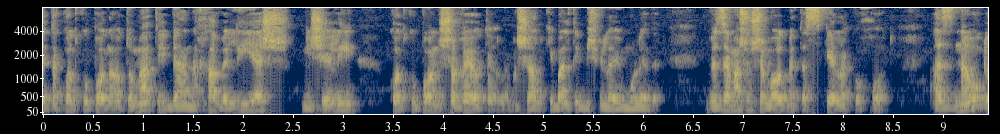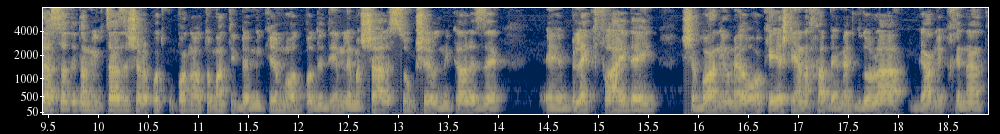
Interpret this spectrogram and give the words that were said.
את הקוד קופון האוטומטי בהנחה ולי יש משלי קוד קופון שווה יותר, למשל, קיבלתי בשביל היום הולדת. וזה משהו שמאוד מתסכל לקוחות. אז נהוג לעשות את המבצע הזה של הקוד קופון האוטומטי במקרים מאוד בודדים, למשל סוג של נקרא לזה Black אה, Friday, שבו אני אומר אוקיי יש לי הנחה באמת גדולה גם מבחינת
